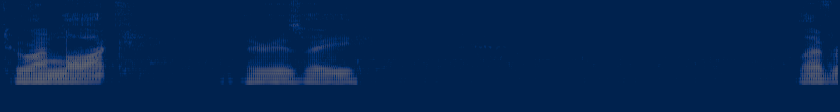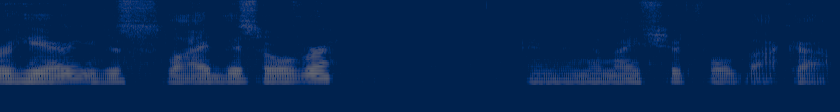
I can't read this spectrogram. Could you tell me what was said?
To unlock, there is a lever here. You just slide this over and then the knife should fold back up.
